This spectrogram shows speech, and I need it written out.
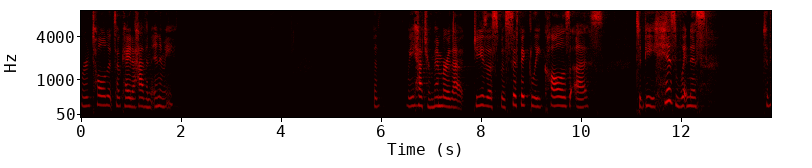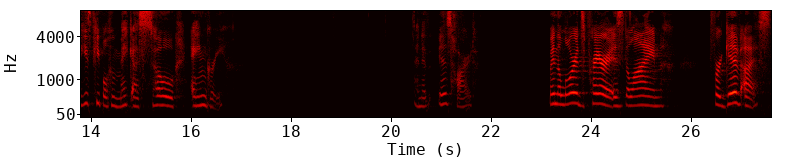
We're told it's okay to have an enemy. But we have to remember that Jesus specifically calls us to be his witness to these people who make us so angry. And it is hard. But in the Lord's Prayer is the line, forgive us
